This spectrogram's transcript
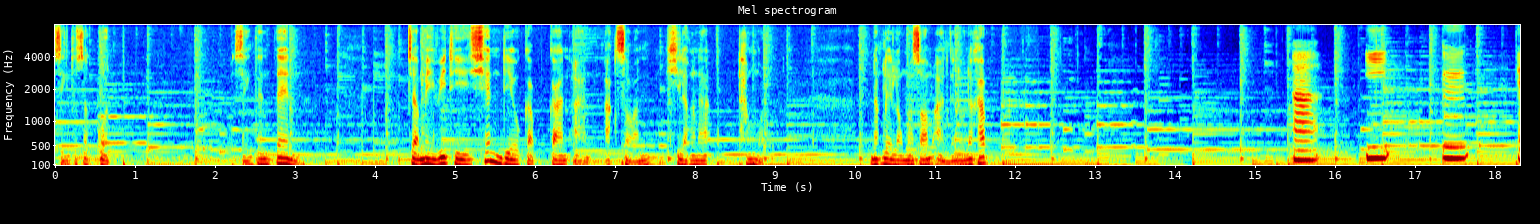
เสียงทุสกดเสียงเต้นๆ จะมีวิธีเช่นเดียวกับการอ่านอักษรคีรังนะทั้งหมด นักเรียนลองมาซ้อมอ่านกันดูนะครับอาอีอืเอ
